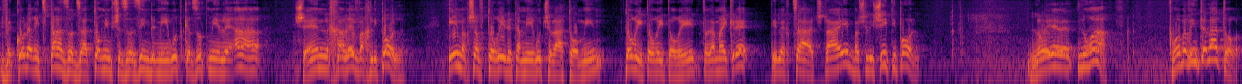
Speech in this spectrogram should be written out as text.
וכל הרצפה הזאת זה אטומים שזזים במהירות כזאת מלאה, שאין לך רווח ליפול. אם עכשיו תוריד את המהירות של האטומים, תוריד, תוריד, תוריד, אתה יודע מה יקרה? תלך צעד, שתיים, בשלישי תיפול. לא יהיה תנועה, כמו בוונטלטור.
